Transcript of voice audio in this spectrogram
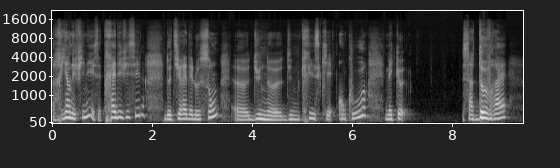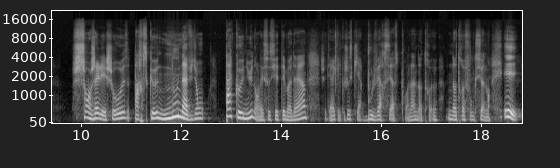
rien n'est fini et c'est très difficile de tirer des leçons euh, d'une crise qui est en cours, mais que ça devrait changer les choses parce que nous n'avions pas connu dans les sociétés modernes, je dirais quelque chose qui a bouleversé à ce point-là notre, notre fonctionnement. Et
